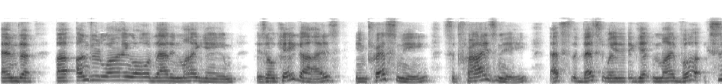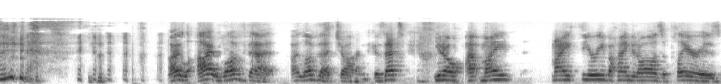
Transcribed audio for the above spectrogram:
And uh, uh, underlying all of that in my game is okay, guys, impress me, surprise me. That's the best way to get in my books. I, I love that. I love that, John, because that's you know my my theory behind it all as a player is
